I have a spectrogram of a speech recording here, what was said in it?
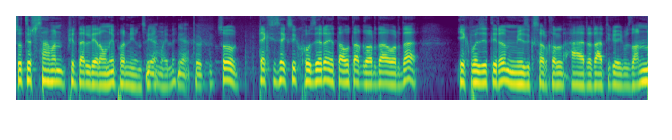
सो त्यो सामान फिर्ता लिएर आउनै पर्ने हुन्छ क्या मैले। सो ट्याक्सी स्याक्सी खोजेर यताउता गर्दा ओर्दा एक बजीतिर म्युजिक सर्कल आएर रातिको एक बजी धन्न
